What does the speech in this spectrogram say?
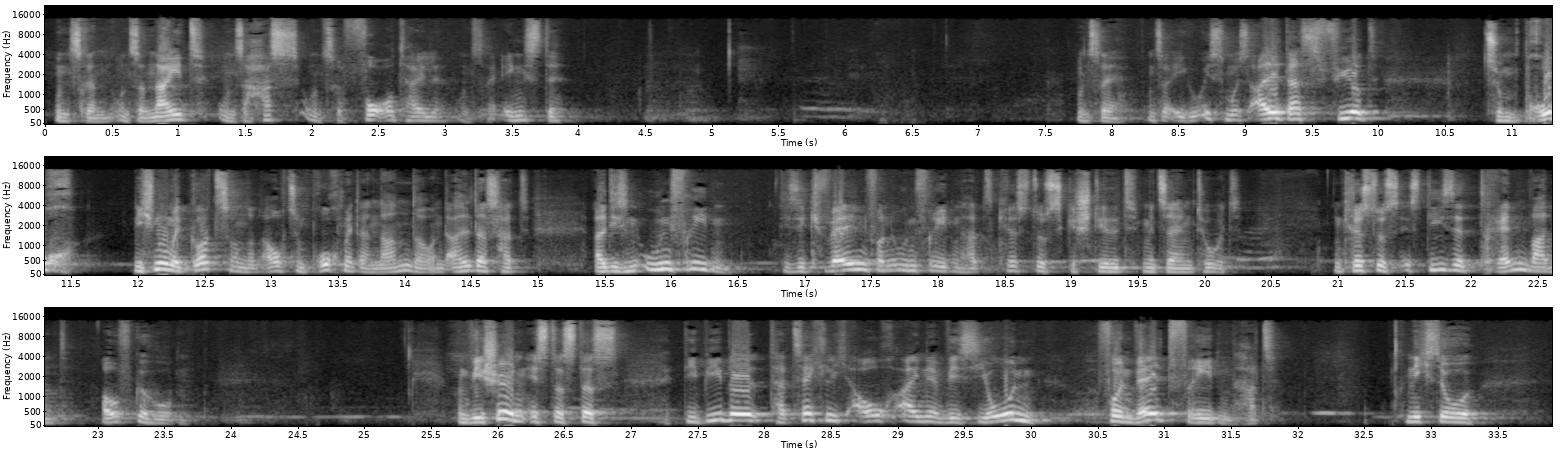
unseren, unser Neid, unser Hass, unsere Vorurteile, unsere Ängste, unsere, unser Egoismus. All das führt zum Bruch, nicht nur mit Gott, sondern auch zum Bruch miteinander. Und all das hat, all diesen Unfrieden, diese Quellen von Unfrieden hat Christus gestillt mit seinem Tod. Und Christus ist diese Trennwand aufgehoben. Und wie schön ist das, dass die Bibel tatsächlich auch eine Vision von Weltfrieden hat. Nicht so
